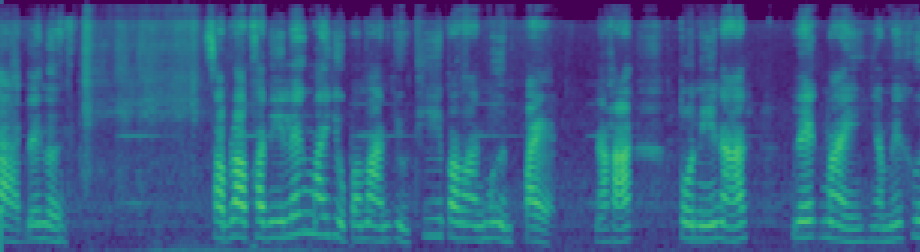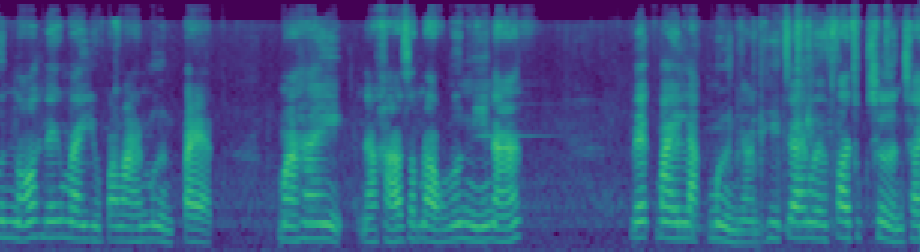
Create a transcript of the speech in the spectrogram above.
ตาร์ทได้เลยสำหรับคันนี้เลขไม่อยู่ประมาณอยู่ที่ประมาณ 1 8ื่นนะคะ ตัวนี้นะเลขไม่ยังไม่ขึ้นเนาะเลขไม่อยู่ประมาณ 1 8ื่น มาให้นะคะสำหรับรุ่นนี้นะ เลขไม่หลักหมื่นอย่างที่แจ้งเลยไฟฉุกเฉินใช้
